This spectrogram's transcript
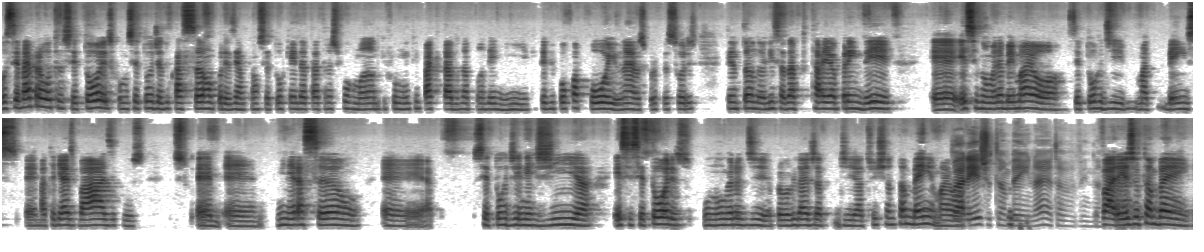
Você vai para outros setores, como o setor de educação, por exemplo, que é um setor que ainda está transformando, que foi muito impactado na pandemia, que teve pouco apoio, né? Os professores tentando ali se adaptar e aprender. É, esse número é bem maior. Setor de bens, é, materiais básicos, é, é mineração, é, setor de energia, esses setores, o número de, a probabilidade de, attrition também é maior. Varejo também, né? Varejo também.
